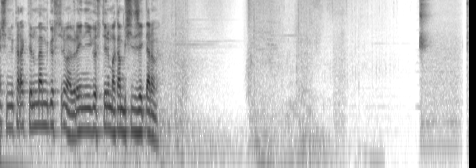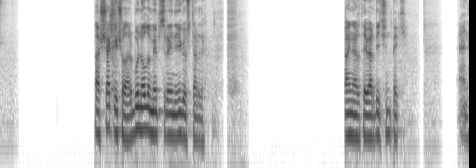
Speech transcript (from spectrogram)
şimdi karakterimi ben bir göstereyim abi. Reyne'yi göstereyim bakalım bir şey diyecekler mi? Taşak geçiyorlar. Bu ne oğlum hepsi Reyne'yi gösterdi. Aynı haritayı verdiği için pek. Yani.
